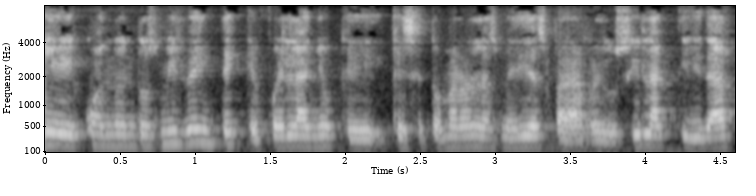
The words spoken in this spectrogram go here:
eh, cuando en 2020, que fue el año que, que, se tomaron las medidas para reducir la actividad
